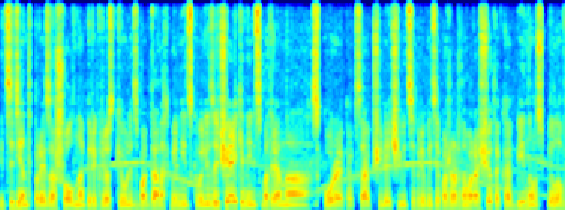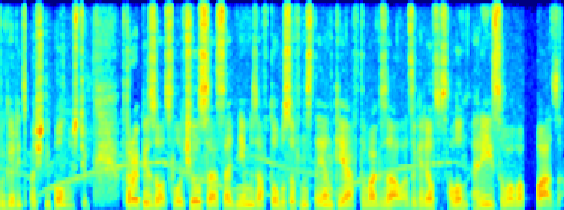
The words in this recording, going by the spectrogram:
Инцидент произошел на перекрестке улиц Богдана Хмельницкого и Лизы Чайкина. несмотря на скорое, как сообщили очевидцы прибытия пожарного расчета, кабина успела выгореть почти полностью. Второй эпизод случился с одним из автобусов на стоянке автовокзала. Загорелся салон рейсового ПАЗа.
